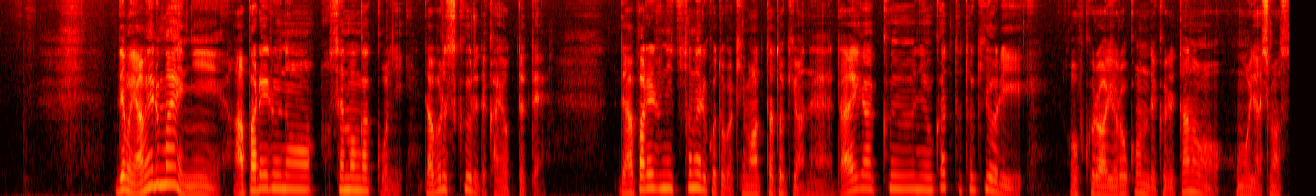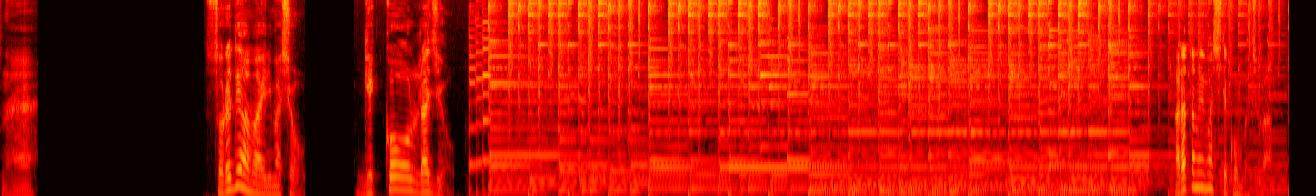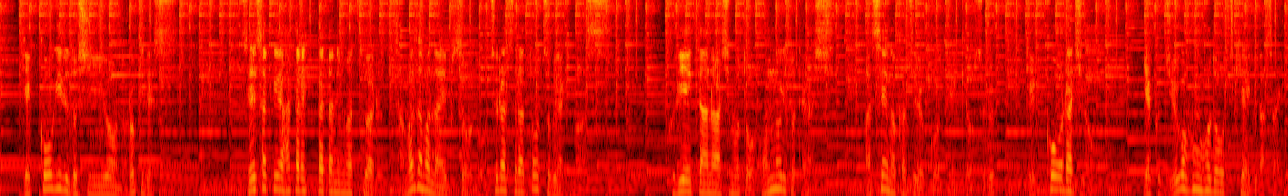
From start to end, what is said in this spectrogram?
でも辞める前にアパレルの専門学校にダブルスクールで通っててでアパレルに勤めることが決まった時はね大学に受かった時よりおふくろは喜んでくれたのを思い出しますね。それでは参りましょう。月光ラジオ。改めましてこんばちは。月光ギルド CEO のロキです。制作や働き方にまつわるさまざまなエピソードをつらつらとつぶやきます。クリエイターの足元をほんのりと照らし明日への活力を提供する月光ラジオ。約15分ほどお付き合いください。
